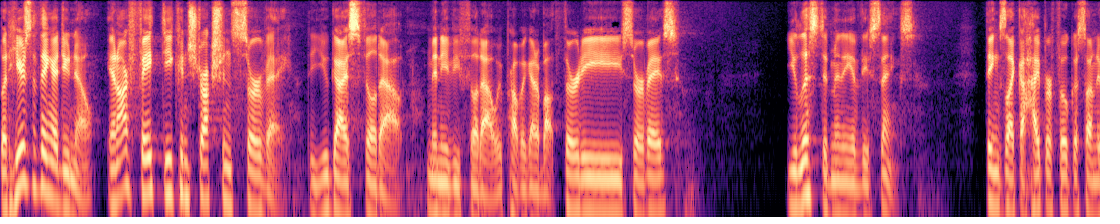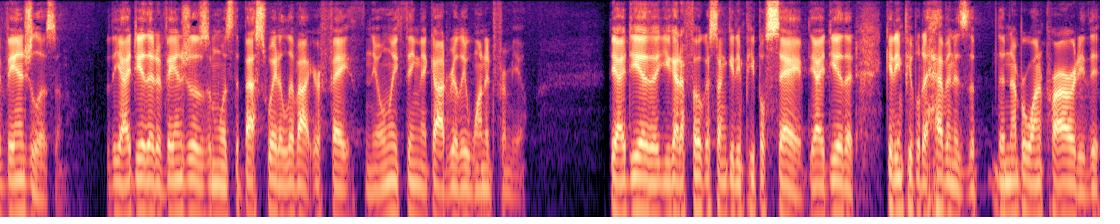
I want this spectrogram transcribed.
But here's the thing I do know. In our faith deconstruction survey that you guys filled out, many of you filled out, we probably got about 30 surveys. You listed many of these things. Things like a hyper focus on evangelism, the idea that evangelism was the best way to live out your faith and the only thing that God really wanted from you. The idea that you got to focus on getting people saved. The idea that getting people to heaven is the, the number one priority. The,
